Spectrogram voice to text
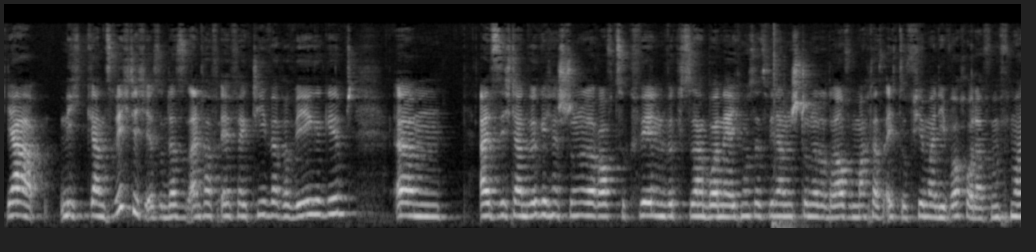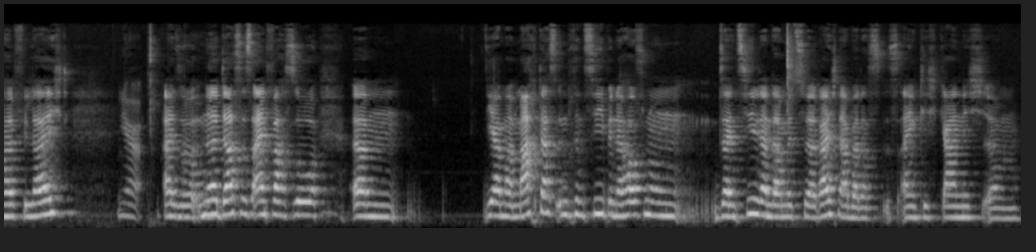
ja nicht ganz richtig ist und dass es einfach effektivere Wege gibt. Ähm, als sich dann wirklich eine Stunde darauf zu quälen, wirklich zu sagen, boah, nee, ich muss jetzt wieder eine Stunde da drauf und mache das echt so viermal die Woche oder fünfmal vielleicht. Ja. Also, genau. ne, das ist einfach so, ähm, ja, man macht das im Prinzip in der Hoffnung, sein Ziel dann damit zu erreichen, aber das ist eigentlich gar nicht, ähm,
